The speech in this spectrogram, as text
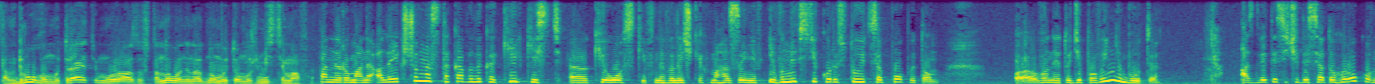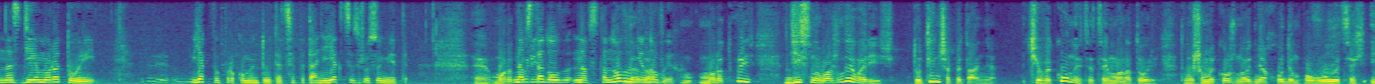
там, другому, третьому разу встановлене на одному і тому ж місці мафа. Пане Романе, але якщо в нас така велика кількість е, кіосків, невеличких магазинів, і вони всі користуються попитом, е, вони тоді повинні бути? А з 2010 року в нас діє мораторій. Е, Як ви прокоментуєте це питання? Як це зрозуміти? Е, На, встановлення Да-да, нових. Мораторій дійсно важлива річ. Тут інше питання. Чи виконується цей мораторій? Тому що ми кожного дня ходимо по вулицях і,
